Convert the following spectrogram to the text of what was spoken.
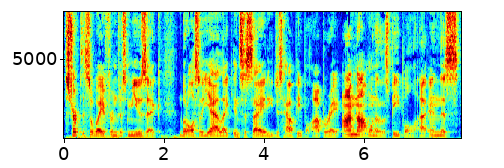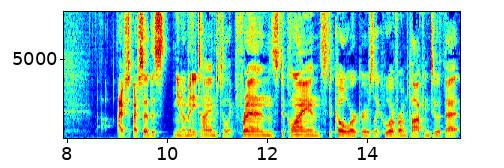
strip this away from just music, but also, yeah, like in society, just how people operate. I'm not one of those people. Uh, and this I've I've said this, you know, many times to like friends, to clients, to coworkers, like whoever I'm talking to at that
